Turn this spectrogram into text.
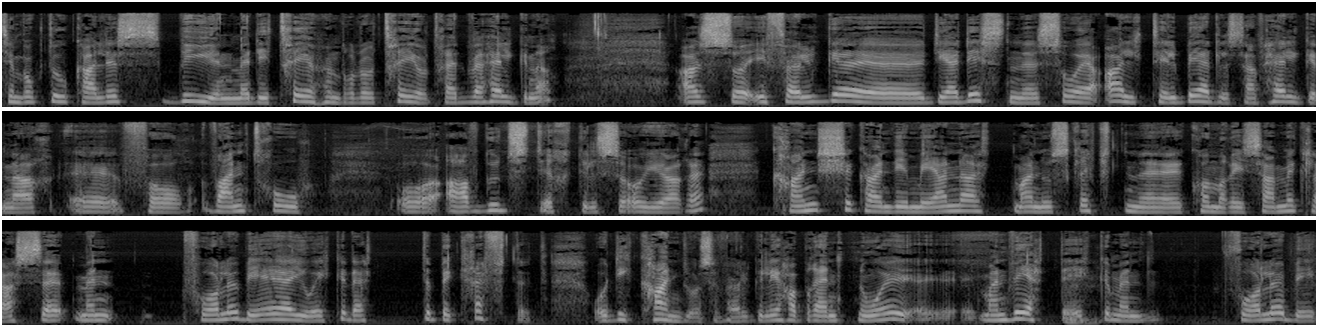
Timbuktu kalles byen med de 333 helgener. Altså Ifølge diadistene jihadistene så er all tilbedelse av helgener eh, for vantro og avgudsdyrkelse å gjøre. Kanskje kan de mene at manuskriptene kommer i samme klasse, men foreløpig er jo ikke dette bekreftet. Og de kan jo selvfølgelig ha brent noe, man vet det ikke, men foreløpig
